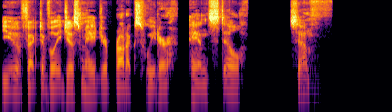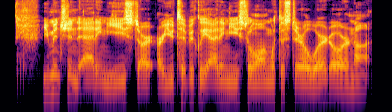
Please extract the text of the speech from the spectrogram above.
you effectively just made your product sweeter and still. So, you mentioned adding yeast. Are are you typically adding yeast along with the sterile wort or not?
